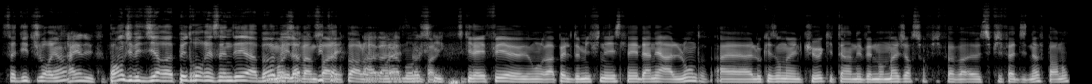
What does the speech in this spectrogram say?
ça te dit toujours rien. Rien du tout. Par contre, je vais te dire euh, Pedro Resende à Bob, Moi, là, va me ça te parler. parle. Ah bah là, Ouais, moi ça me aussi. parle. Parce qu'il avait fait, euh, on le rappelle, demi-finaliste l'année dernière à Londres, à l'occasion d'un LQE, qui était un événement majeur sur FIFA, euh, FIFA 19. Pardon.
